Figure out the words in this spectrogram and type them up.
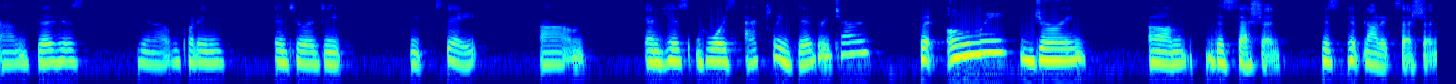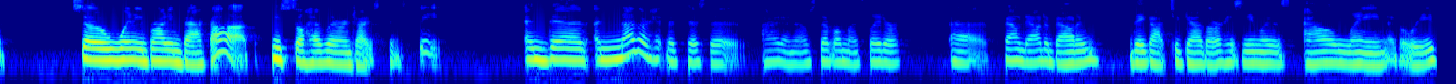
um, did his, you know, putting into a deep, deep state. Um, and his voice actually did return, but only during um, the session, his hypnotic session. So when he brought him back up, he still had laryngitis, couldn't speak. And then another hypnotist, uh, I don't know, several months later, uh, found out about him. They got together. His name was Al Layne, I believe.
